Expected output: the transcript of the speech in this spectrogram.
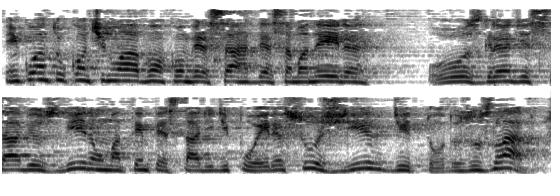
Enquanto continuavam a conversar dessa maneira, os grandes sábios viram uma tempestade de poeira surgir de todos os lados.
